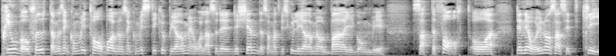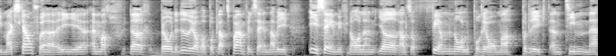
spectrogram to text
prova att skjuta men sen kommer vi ta bollen och sen kommer vi sticka upp och göra mål. Alltså det, det kändes som att vi skulle göra mål varje gång vi satte fart. Och det når ju någonstans sitt klimax kanske i en match där både du och jag var på plats på Anfield sen när vi i semifinalen gör alltså 5-0 på Roma på drygt en timme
